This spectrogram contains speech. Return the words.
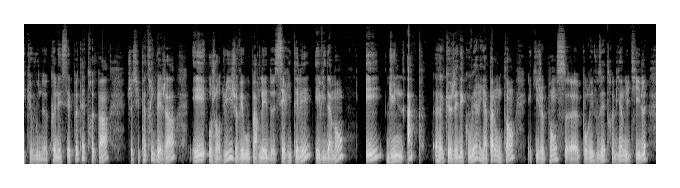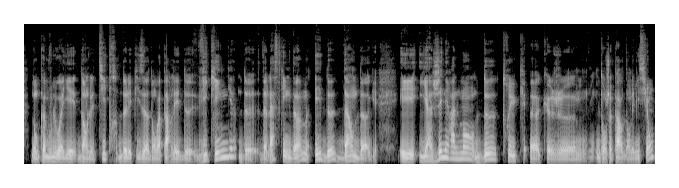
et que vous ne connaissez peut-être pas. Je suis Patrick Béja et aujourd'hui je vais vous parler de séries télé, évidemment, et d'une app euh, que j'ai découvert il n'y a pas longtemps et qui je pense euh, pourrait vous être bien utile. Donc comme vous le voyez dans le titre de l'épisode, on va parler de Viking, de The Last Kingdom et de Down Dog. Et il y a généralement deux trucs euh, que je, dont je parle dans l'émission.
